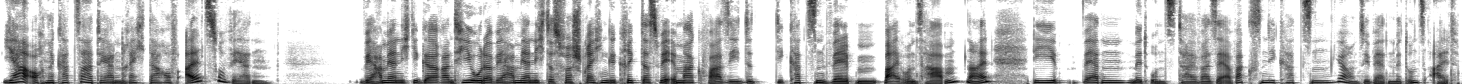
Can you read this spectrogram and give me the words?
ja, auch eine Katze hat ja ein Recht darauf, alt zu werden wir haben ja nicht die Garantie oder wir haben ja nicht das Versprechen gekriegt, dass wir immer quasi die Katzenwelpen bei uns haben. Nein, die werden mit uns teilweise erwachsen, die Katzen, ja, und sie werden mit uns alt.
